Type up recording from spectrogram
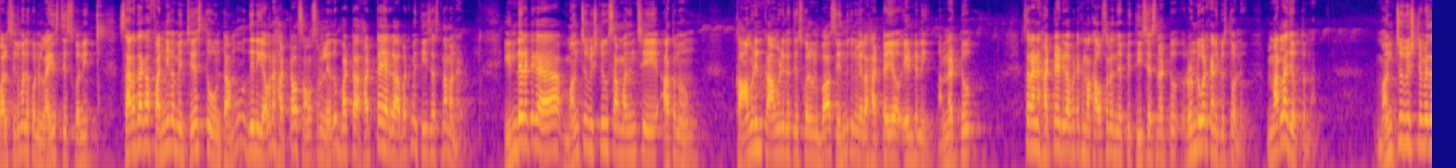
వాళ్ళ సినిమాలో కొన్ని లైన్స్ తీసుకొని సరదాగా ఫన్నీగా మేము చేస్తూ ఉంటాము. దీనికి ఎవరు హట్ అవ్వాల్సిన అవసరం లేదు. బట్ హట్ అయ్యారు కాబట్టి మేము తీసేస్తున్నాం అన్నాడు. ఇండైరెక్ట్గా మంచు విష్ణువుకి సంబంధించి అతను కామెడీని కామెడీగా తీసుకోలేని బాస్ ఎందుకు నువ్వు ఇలా హట్ అయ్యావు? ఏంటని? అన్నట్టు. సరే ఆయన హట్ అయ్యాడు కాబట్టి మాకు అవసరం అని చెప్పి తీసేసినట్టు రెండు కూడా కనిపిస్తున్నాయి మరలా చెప్తున్నా. మంచు విష్ణు మీద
